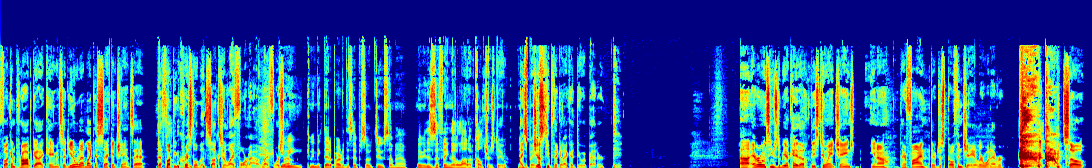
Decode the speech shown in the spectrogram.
fucking prop guy came and said, "You know what? I'd like a second chance at that fucking crystal that sucks your life form out, life force Can out." we can we make that a part of this episode too somehow? Maybe this is a thing that a lot of cultures do in I space. just keep thinking I could do it better. uh, everyone seems to be okay though. These two ain't changed. You know, they're fine. They're just both in jail or whatever. so,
